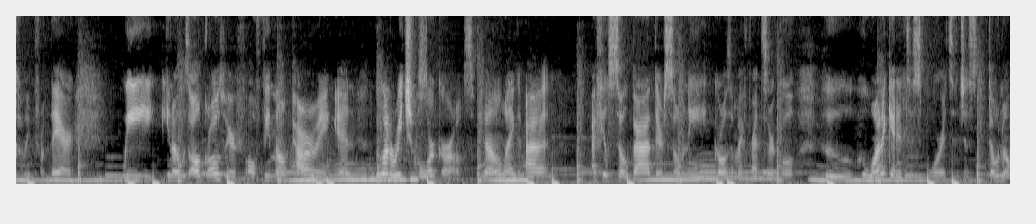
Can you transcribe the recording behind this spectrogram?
coming from there, we, you know, it was all girls. We were all female empowering, and we want to reach more girls. You know, like I, I feel so bad. There's so many girls in my friend circle who who want to get into sports and just don't know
